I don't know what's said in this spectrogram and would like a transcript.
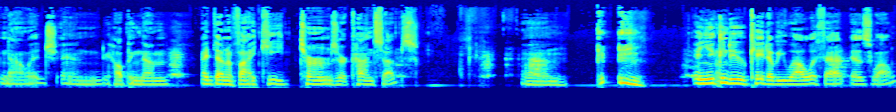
knowledge and helping them identify key terms or concepts. Um, and you can do KWL with that as well.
